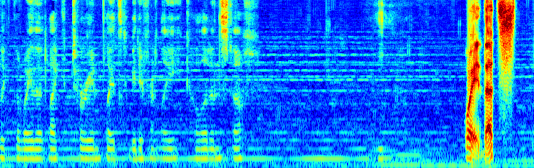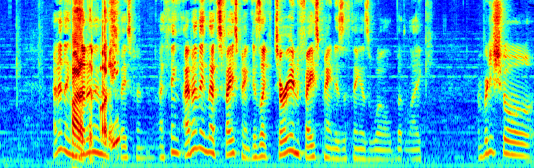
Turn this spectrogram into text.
like the way that like Turian plates can be differently colored and stuff. Wait, that's I don't think. Part I don't the think that's face paint. I think. I don't think that's face paint because like Turian face paint is a thing as well. But like, I'm pretty sure.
